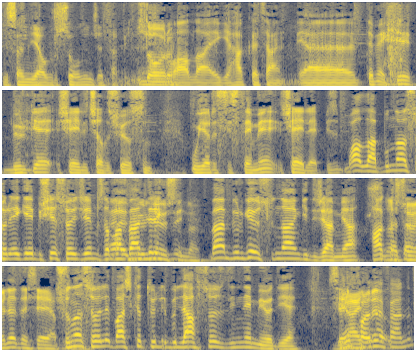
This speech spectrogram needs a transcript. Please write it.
insanın yavrusu olunca tabii ki. Doğru. Vallahi Ege hakikaten ya, demek ki bürge şeyli çalışıyorsun. Uyarı sistemi şeyle biz vallahi bundan sonra Ege'ye bir şey söyleyeceğim zaman Evet, ben bürge direkt üstünden. ben bürge üstünden gideceğim ya. Şuna hakikaten. söyle de şey yap. Şuna söyle başka türlü bir laf söz dinlemiyor diye. Senin Günaydın para- efendim.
